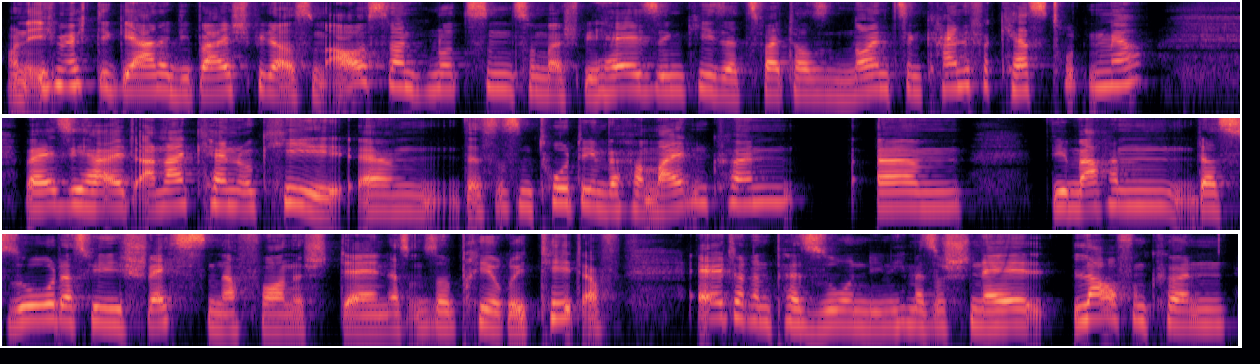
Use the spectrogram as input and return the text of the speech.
Und ich möchte gerne die Beispiele aus dem Ausland nutzen, zum Beispiel Helsinki, seit 2019 keine Verkehrstoten mehr, weil sie halt anerkennen, okay, ähm, das ist ein Tod, den wir vermeiden können. Ähm, wir machen das so, dass wir die Schwächsten nach vorne stellen, dass unsere Priorität auf älteren Personen, die nicht mehr so schnell laufen können,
